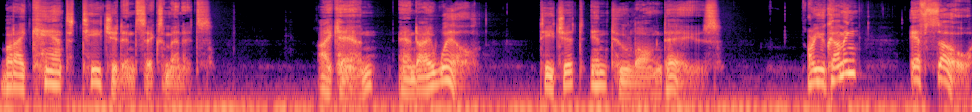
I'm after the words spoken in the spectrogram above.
But I can't teach it in six minutes. I can, and I will, teach it in two long days. Are you coming? If so,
